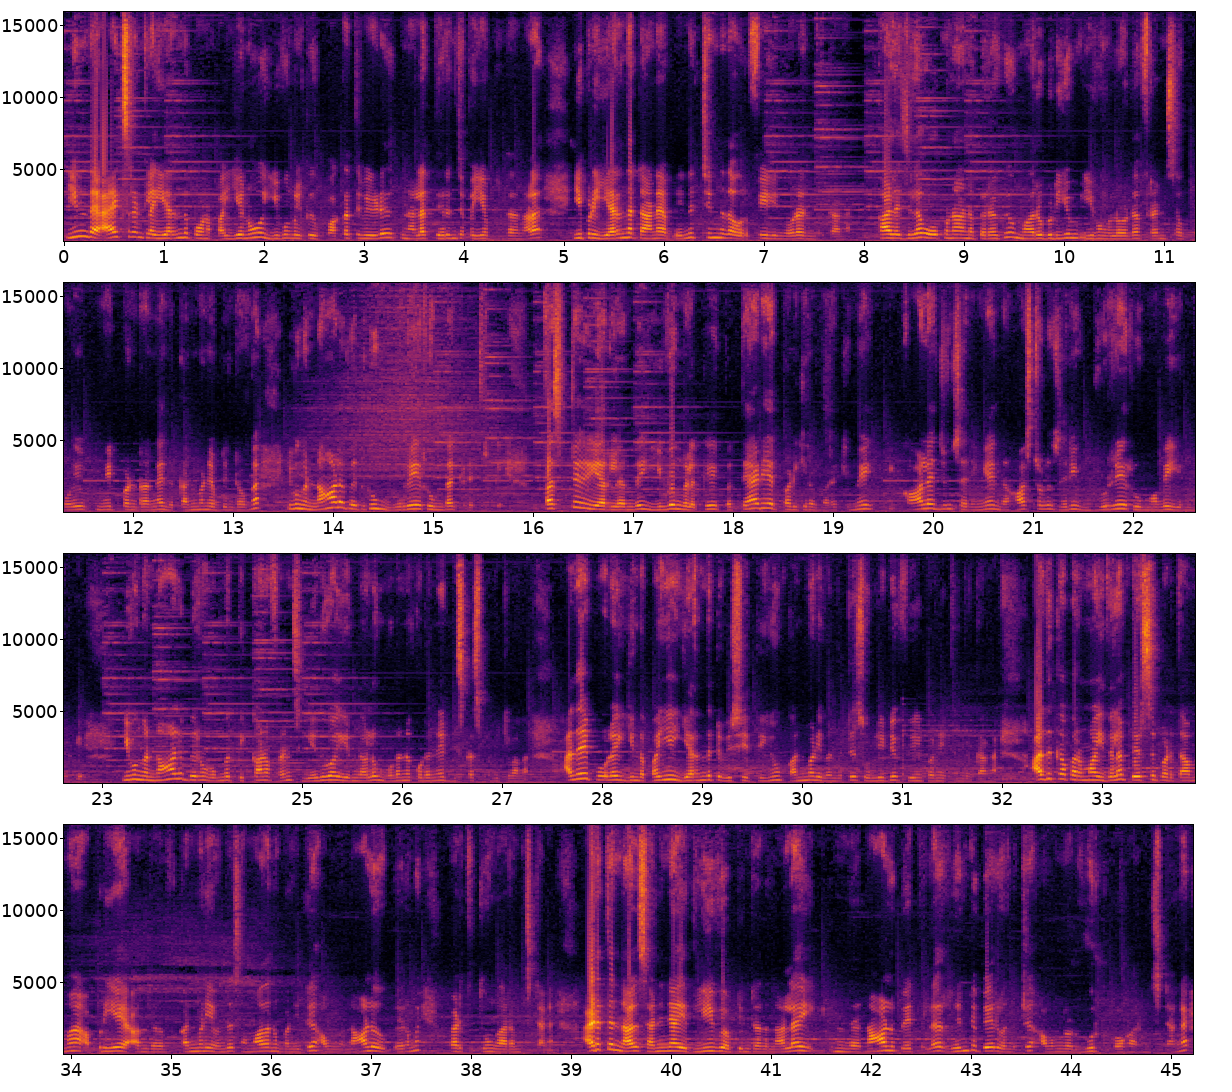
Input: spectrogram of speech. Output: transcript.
இந்த ஆக்சிடெண்ட்டில் இறந்து போன பையனும் இவங்களுக்கு பக்கத்து வீடு நல்லா தெரிஞ்ச பையன் அப்படின்றதுனால இப்படி இறந்துட்டானே அப்படின்னு சின்னதாக ஒரு ஃபீலிங்கோடு இருந்திருக்காங்க. காலேஜில் ஓப்பன் ஆன பிறகு மறுபடியும் இவங்களோட ஃப்ரெண்ட்ஸை போய் மீட் பண்ணுறாங்க இந்த கண்மணி அப்படின்றவங்க. இவங்க நாலு பேத்துக்கும் ஒரே ரூம் தான் கிடைச்சிருக்கு. ஃபஸ்ட்டு இயர்லேருந்து இவங்களுக்கு இப்போ தேர்ட் இயர் படிக்கிற வரைக்குமே காலேஜும் சரிங்க இந்த ஹாஸ்டலும் சரி ஒரே ரூமாகவே இருந்திருக்கு. இவங்க நாலு பேரும் ரொம்ப திக்கான ஃப்ரெண்ட்ஸ் எதுவாக இருந்தாலும் உடனுக்குடனே டிஸ்கஸ் பண்ணிக்குவாங்க. அதே போல் இந்த பையன் இறந்துட்ட விஷயத்தையும் கண்மணி வந்துட்டு சொல்லிட்டு ஃபீல் பண்ணிட்டு இருந்திருக்காங்க. அதுக்கப்புறமா இதெல்லாம் பெருசுப்படுத்தாமல் அப்படியே அந்த கண்மணியை வந்து சமாதானம் பண்ணிவிட்டு அவங்க நாலு பேருமே படுத்து தூங்க ஆரம்பிச்சிட்டாங்க. அடுத்த நாள் சனி ஞாயிறு லீவு அப்படின்றதுனால இந்த நாலு பேர்த்தில் ரெண்டு பேர் வந்துட்டு அவங்களோட ஊருக்கு போக ஆரம்பிச்சிட்டாங்க.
